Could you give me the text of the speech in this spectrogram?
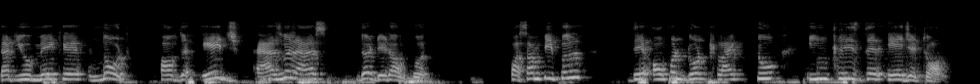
that you make a note of the age as well as the date of birth. For some people, they often don't like to increase their age at all.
